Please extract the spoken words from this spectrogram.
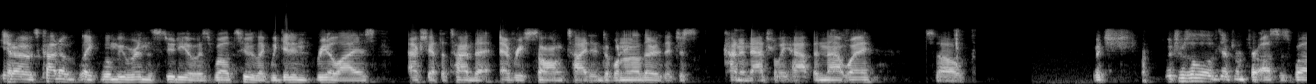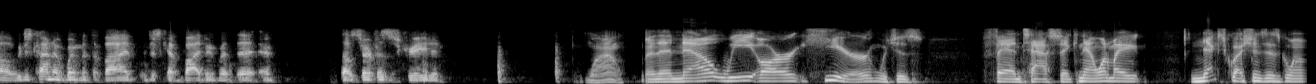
you know, it was kind of like when we were in the studio as well too. Like we didn't realize actually at the time that every song tied into one another. That just kind of naturally happened that way. So, which which was a little different for us as well. We just kind of went with the vibe. We just kept vibing with it, and that's how Surface was created. Wow. And then now we are here, which is fantastic. Now, one of my next questions is going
